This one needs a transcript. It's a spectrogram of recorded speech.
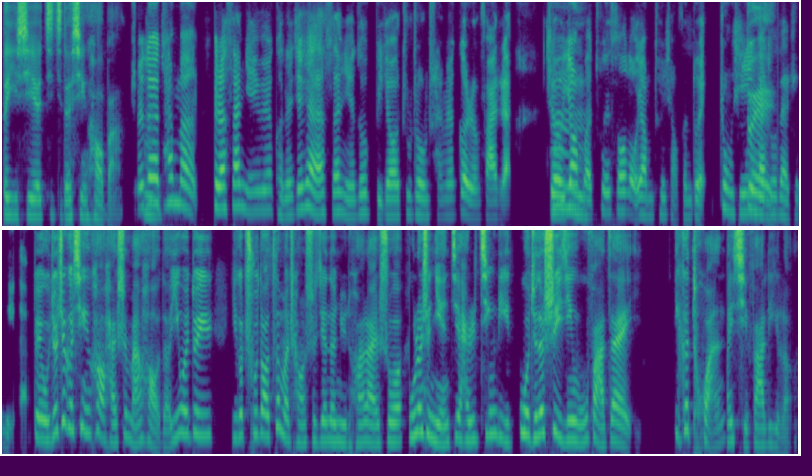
的一些积极的信号吧。觉得他们续了三年约，可能接下来三年都比较注重成员个人发展，就要么推 solo，要么推小分队，重心应该都在这里的。对，我觉得这个信号还是蛮好的，因为对于一个出道这么长时间的女团来说，无论是年纪还是经历，我觉得是已经无法在。一个团一起发力了，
